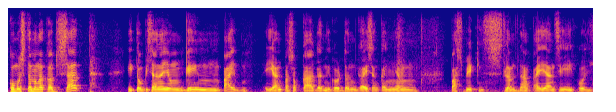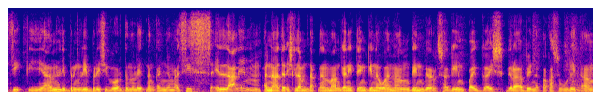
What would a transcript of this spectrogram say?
Kumusta mga kabsat? Ito umpisa na yung game 5. Iyan, pasok kagad ni Gordon guys ang kanyang pass break slam dunk. Ayan si Kojic. Iyan, libreng-libre si Gordon ulit ng kanyang assist sa ilalim. Another slam dunk na naman. Ganito yung ginawa ng Denver sa game 5 guys. Grabe, napakasulit ang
